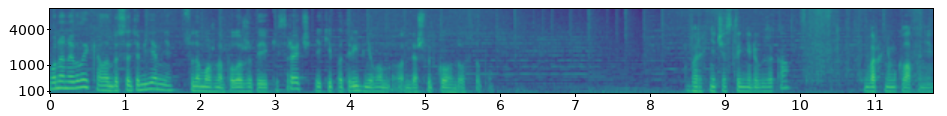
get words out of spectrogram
Вони невеликі, але досить об'ємні. Сюди можна положити якісь речі, які потрібні вам для швидкого доступу. В верхній частині рюкзака, в верхньому клапані,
